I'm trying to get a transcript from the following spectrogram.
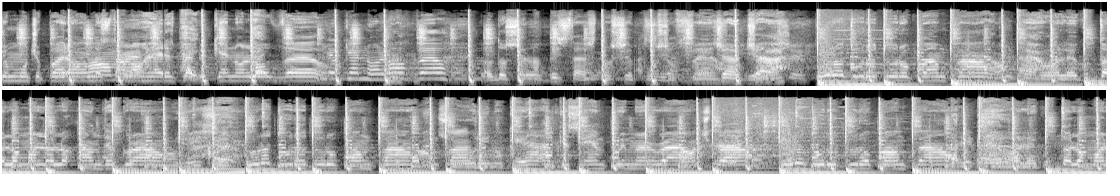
hecho mucho, pero ¿dónde están los haters, baby? Que no los veo. Que no los veo. Los dos en la pista, esto se puso feo. Cha, cha. Duro, duro, duro, pam, pam. Evo le gusta lo malo, los underground. Duro, duro, duro, pam, pam. Suri no queda al que sea en primer round. Duro, duro, duro, pam, pam. Evo le gusta lo malo.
